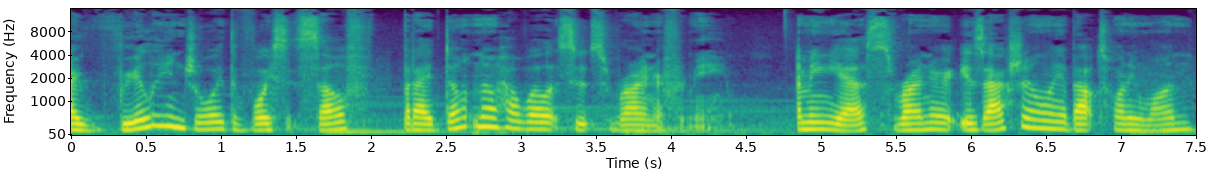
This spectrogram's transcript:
I really enjoy the voice itself, but I don't know how well it suits Reiner for me. I mean, yes, Reiner is actually only about 21,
